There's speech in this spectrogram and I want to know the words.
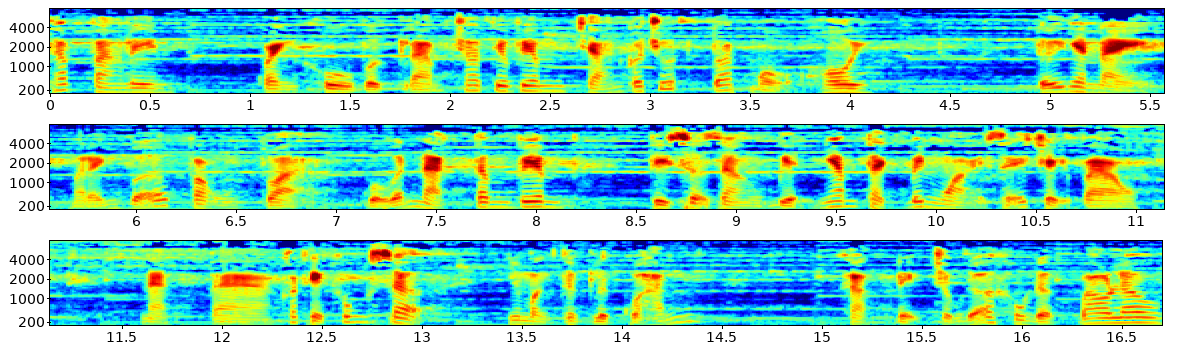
thấp vang lên, quanh khu vực làm cho tiêu viêm chán có chút toát mồ hôi. Nữ nhân này mà đánh vỡ phong tỏa của vẫn nạc tâm viêm thì sợ rằng biển nham thạch bên ngoài sẽ chạy vào. Nàng ta có thể không sợ, nhưng bằng thực lực của hắn khẳng định chống đỡ không được bao lâu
